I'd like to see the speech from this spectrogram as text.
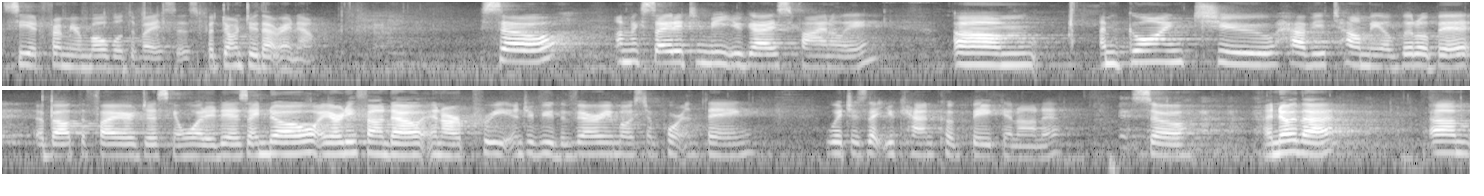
see it from your mobile devices, but don't do that right now. So I'm excited to meet you guys finally. Um, I'm going to have you tell me a little bit about the fire disc and what it is. I know I already found out in our pre-interview the very most important thing, which is that you can cook bacon on it. So I know that. Um,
